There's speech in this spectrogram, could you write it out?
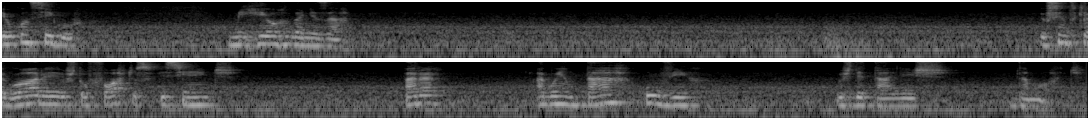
Eu consigo me reorganizar. Eu sinto que agora eu estou forte o suficiente para aguentar ouvir os detalhes da morte.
